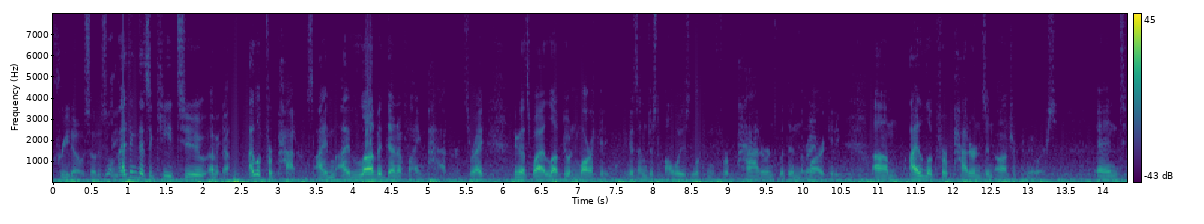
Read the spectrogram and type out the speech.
credo, so to speak. Well, I think that's a key to. I mean, I look for patterns. I I love identifying patterns, right? I think that's why I love doing marketing because I'm just always looking for patterns within the Right. marketing. Um, I look for patterns in entrepreneurs, and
